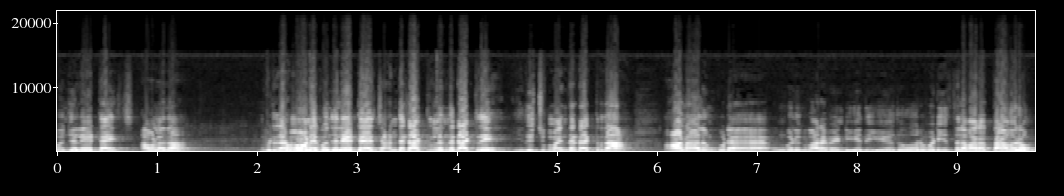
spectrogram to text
கொஞ்சம் லேட் ஆயிடுச்சு அவ்வளோதான் விடுறாமவனே கொஞ்சம் லேட் ஆயிடுச்சு. அந்த டாக்டரில் இந்த டாக்டரு இது சும்மா இந்த டாக்டர் தான். ஆனாலும் கூட உங்களுக்கு வர வேண்டியது ஏதோ ஒரு வடிவத்தில் வரத்தான் வரும்.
